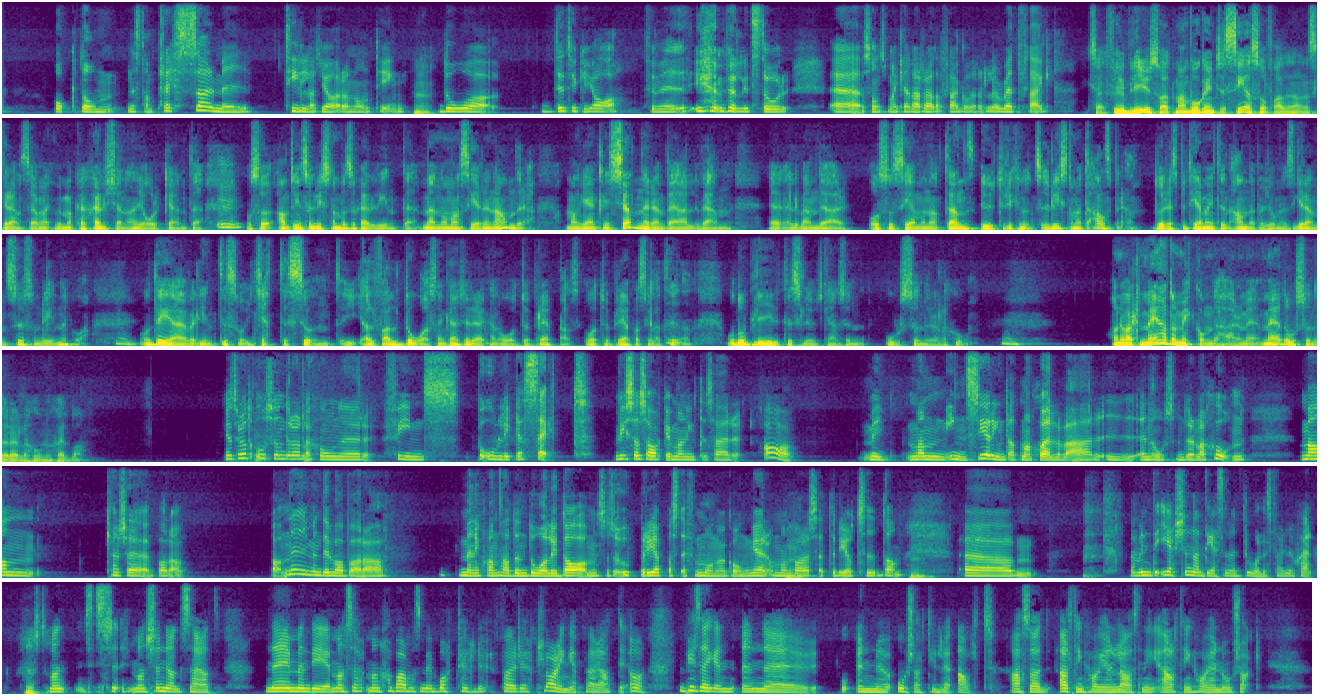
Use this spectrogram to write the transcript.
Och de nästan pressar mig till att göra någonting. Mm. Då, det tycker jag för mig är en väldigt stor eh, sånt som man kallar röda flaggor eller red flag. Exakt, för det blir ju så att man vågar inte se så fall en annans gränser. Man, man kan själv känna att jag orkar inte. Mm. Och så antingen så lyssnar man på sig själv eller inte. Men om man ser den andra, om man egentligen känner en väl vän eh, eller vem det är och så ser man att den uttrycker något så lyssnar man inte alls på den. Då respekterar man inte den andra personens gränser som du är inne på. Mm. Och det är väl inte så jättesunt, i alla fall då. Sen kanske det kan återupprepas, återupprepas hela tiden. Och då blir det till slut kanske en osund relation. Mm. Har ni varit med om mycket om det här med, med osunda relationer själva? Jag tror att osunda relationer finns på olika sätt. Vissa saker man inte så här, ja, men man inser inte att man själv är i en osund relation. Man kanske bara, bara nej men det var bara människan hade en dålig dag men så, så upprepas det för många gånger och man Mm. bara sätter det åt sidan. Mm. Ehm, man vill inte erkänna det som är dåligt för en själv. Man, man känner alltid så här att nej men det är, man, man har bara massor med bortförklaringar för att det, ja, det finns säkert en, en, eh, en orsak till allt. Alltså allting har ju en lösning, allting har ju en orsak.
